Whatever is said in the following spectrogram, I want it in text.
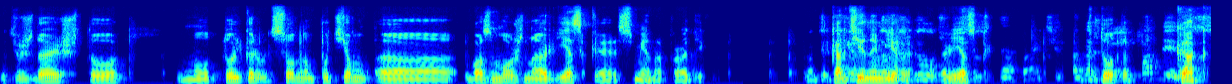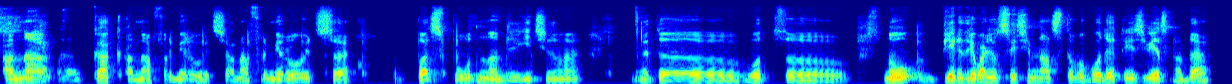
утверждает, что ну, только революционным путем возможна резкая смена парадигмы. Ну, Картины мира резко. Кто-то. Как она, как она формируется? Она формируется подспудно, длительно. Это вот, э, ну, перед революцией 17 года, это известно, да,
